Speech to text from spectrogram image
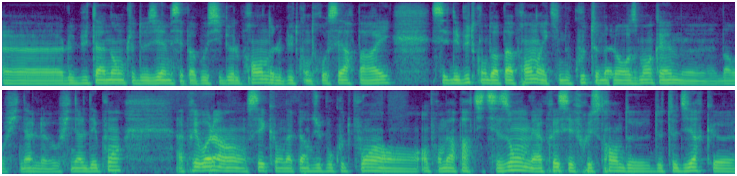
Euh, le but à Nantes, le deuxième, c'est pas possible de le prendre. Le but contre Auxerre, pareil. C'est des buts qu'on doit pas prendre et qui nous coûtent malheureusement quand même euh, bah, au, final, des points. Après, voilà, hein, on sait qu'on a perdu beaucoup de points en, première partie de saison, mais après, c'est frustrant de te dire que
